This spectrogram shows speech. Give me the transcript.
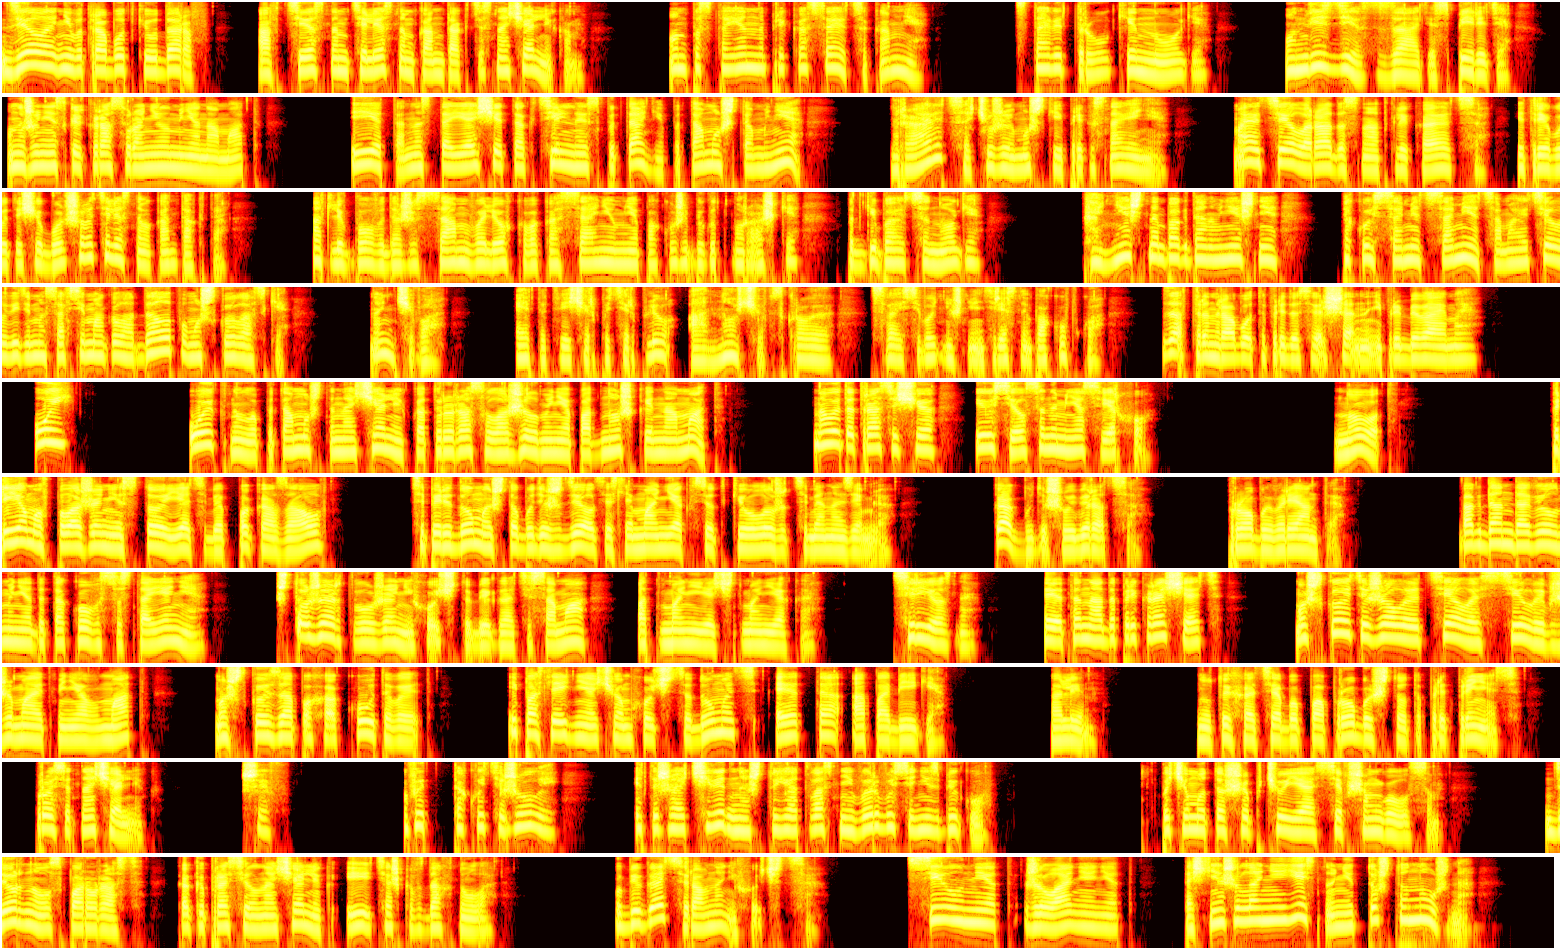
дело не в отработке ударов, а в тесном телесном контакте с начальником. Он постоянно прикасается ко мне. Ставит руки, ноги. Он везде, сзади, спереди — он уже несколько раз уронил меня на мат. И это настоящее тактильное испытание, потому что мне нравятся чужие мужские прикосновения. Мое тело радостно откликается и требует еще большего телесного контакта. От любого, даже самого легкого касания у меня по коже бегут мурашки, подгибаются ноги. Конечно, Богдан внешне такой самец-самец, а мое тело, видимо, совсем оголодало по мужской ласке. Но ничего, этот вечер потерплю, а ночью вскрою свою сегодняшнюю интересную покупку. Завтра на работу приду совершенно непробиваемая. «Ой!» Ойкнула, потому что начальник в который раз уложил меня под ножкой на мат. Но в этот раз еще и уселся на меня сверху. «Ну вот, приемы в положении стоя я тебе показал. Теперь думай, что будешь делать, если маньяк все-таки уложит тебя на землю. Как будешь выбираться? Пробуй варианты». Богдан довел меня до такого состояния, что жертва уже не хочет убегать и сама отманьячит маньяка. Серьезно, это надо прекращать. Мужское тяжелое тело с силой вжимает меня в мат, мужской запах окутывает, и последнее, о чем хочется думать, это о побеге. «Алин, ну ты хотя бы попробуй что-то предпринять», — просит начальник. «Шеф, вы такой тяжелый, это же очевидно, что я от вас не вырвусь и не сбегу. Почему-то шепчу я севшим голосом. Дернулась пару раз, как и просил начальник, и тяжко вздохнула. Убегать все равно не хочется. Сил нет, желания нет. Точнее, желание есть, но не то, что нужно.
